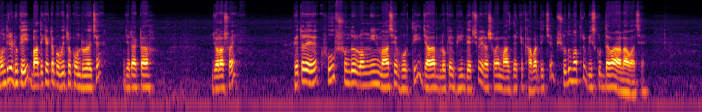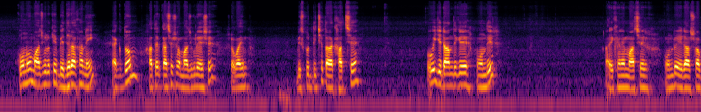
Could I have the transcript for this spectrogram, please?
মন্দিরে ঢুকেই বাঁদিকে একটা পবিত্র কুণ্ড রয়েছে, যেটা একটা জলাশয়। ভেতরে খুব সুন্দর রঙিন মাছে ভর্তি, যারা লোকের ভিড় দেখছ, এরা সবাই মাছদেরকে খাবার দিচ্ছে। শুধুমাত্র বিস্কুট দেওয়া অ্যালাও আছে। কোনো মাছগুলোকে বেঁধে রাখা নেই। একদম হাতের কাছে সব মাছগুলো এসে সবাই বিস্কুট দিচ্ছে, তারা খাচ্ছে। ওই যে ডান দিকে মন্দির। আর এখানে মাছের কুণ্ড, এরা সব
